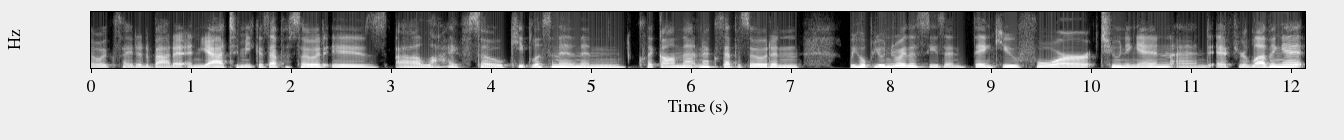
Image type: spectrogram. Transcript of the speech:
so excited about it. And yeah, Tamika's episode is uh, live. So keep listening and click on that next episode. And we hope you enjoy this season. Thank you for tuning in. And if you're loving it,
